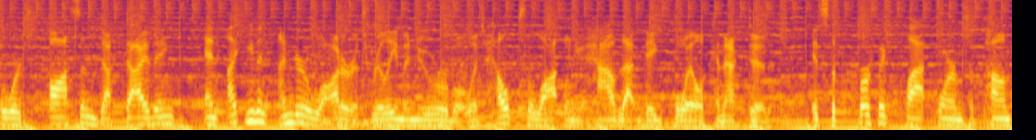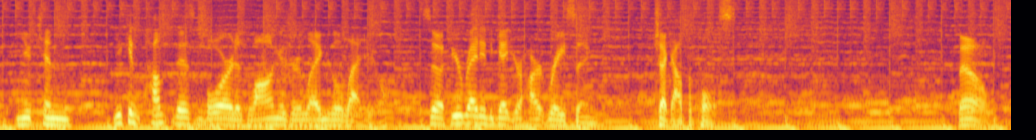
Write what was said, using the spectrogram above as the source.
It works awesome duck diving. And uh, even underwater, it's really maneuverable, which helps a lot when you have that big foil connected. It's the perfect platform to pump. You can, you can pump this board as long as your legs will let you. So if you're ready to get your heart racing, check out the Pulse. Boom.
